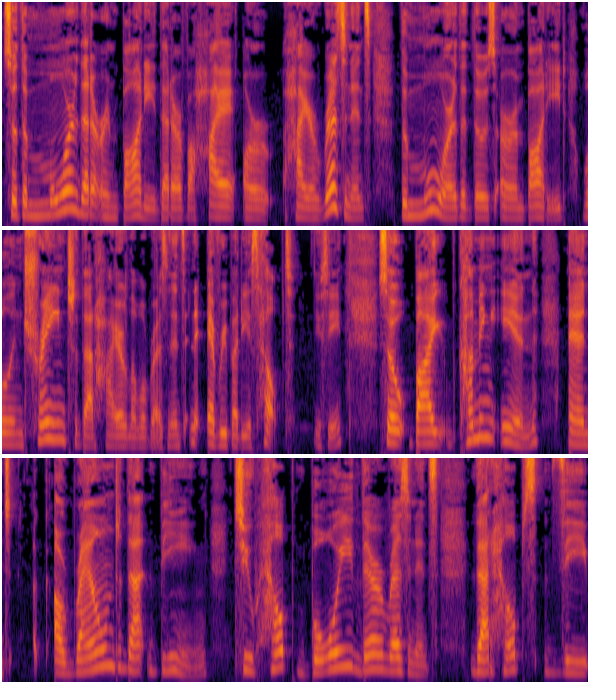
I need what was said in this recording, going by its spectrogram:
So the more that are embodied that are of a high or higher resonance, the more that those are embodied will entrain to that higher level resonance and everybody is helped you see? So by coming in and around that being to help buoy their resonance, that helps the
